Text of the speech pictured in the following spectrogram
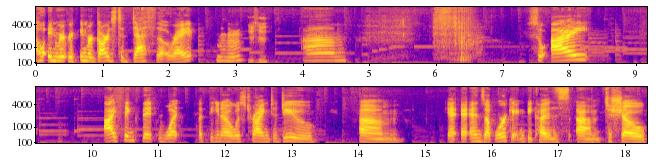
Oh, in re- in regards to death, though, right? Mm-hmm. Mm-hmm. Um. So I, I think that what Athena was trying to do, um, ends up working because um, to show,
